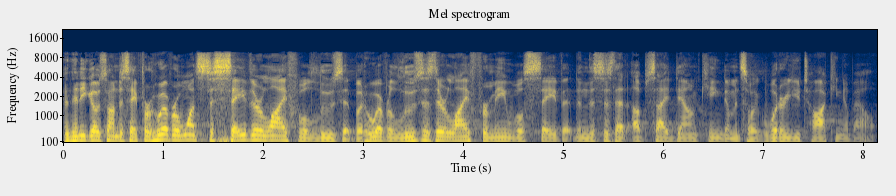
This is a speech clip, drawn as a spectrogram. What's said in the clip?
And then he goes on to say, For whoever wants to save their life will lose it, but whoever loses their life for me will save it. And this is that upside down kingdom. It's like, what are you talking about?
